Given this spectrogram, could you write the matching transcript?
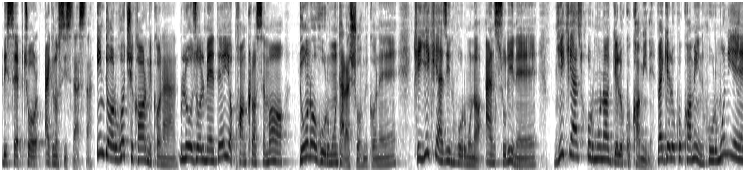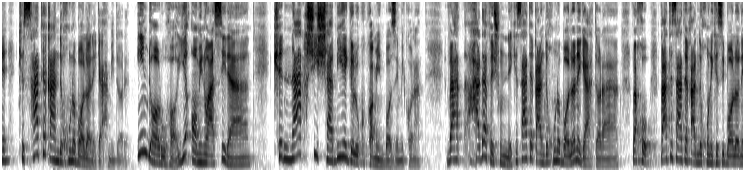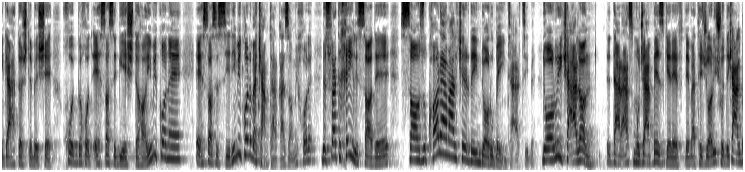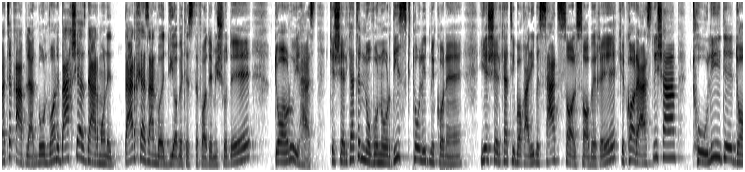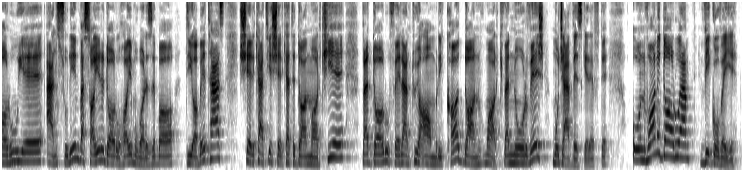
ریسپتور اگنوسیست هستن این داروها چه کار می‌کنن؟ لوزول یا پانکراسما دو نوع هورمون ترشح می‌کنه که یکی از این هورمونا انسولینه یکی از هورمونا گلوکوکامینه. و گلوکوکامین هورمونیه که سطح قند خون بالا نگه میداره. این داروها یه آمینو اسیدن که نقشی شبیه گلوکوکامین بازی می‌کنن. و هدفشون اینه که سطح قند خون رو بالا نگه دارن. و خب وقتی سطح قند خون کسی بالا نگه داشته بشه خود به خود احساس بی اشتهایی می‌کنه احساس سیری می‌کنه و کمتر غذا می‌خوره. به صورت خیلی ساده سازوکار عمل کرده این دارو به این ترتیبه. دارویی که الان در اصل مجوز گرفته و تجاری شده که البته قبلا به عنوان بخشی از درمان برخی از انواع دیابت استفاده می شده دارویی هست که شرکت نوو نوردیسک تولید می‌کنه. یه شرکتی با قریب 100 سال سابقه که کار اصلیش هم تولید داروی انسولین و سایر داروهای مبارزه با دیابت هست. شرکت یه شرکت دانمارکیه و دارو فعلا توی آمریکا دانمارک و نروژ مجوز گرفته. عنوان دارو هم ویگوویه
